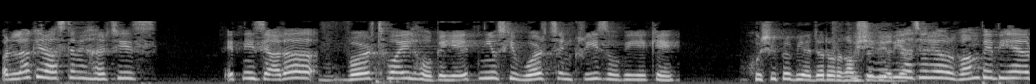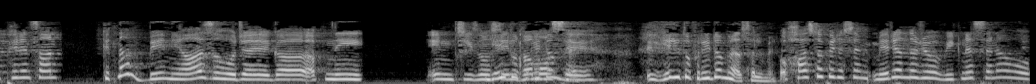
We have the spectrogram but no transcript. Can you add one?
اور اللہ کے راستے میں ہر چیز اتنی زیادہ ورتھ وائل ہو گئی ہے اتنی اس کی ورتھ انکریز ہو گئی ہے کہ خوشی پہ بھی اجر اور غم خوشی پہ بھی اجر ہے اور غم پہ بھی ہے اور پھر انسان کتنا بے نیاز ہو جائے گا اپنی ان چیزوں سے ان غموں سے۔ یہی تو فریڈم ہے اصل میں۔ خاص طور پہ جیسے میرے اندر جو ویکنیس ہے نا وہ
